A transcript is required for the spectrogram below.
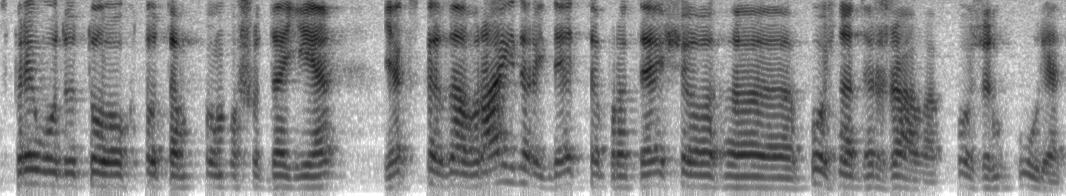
з приводу того, хто там кому що дає. Як сказав Райдер, йдеться про те, що е, кожна держава, кожен уряд,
